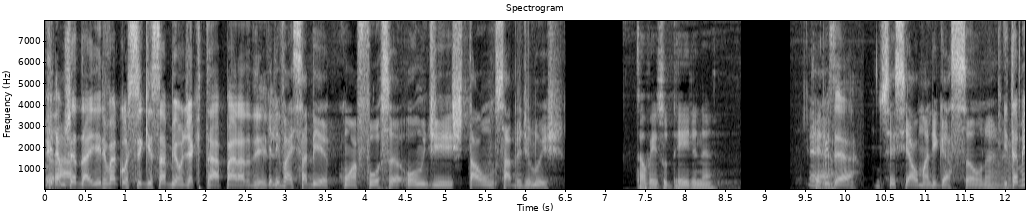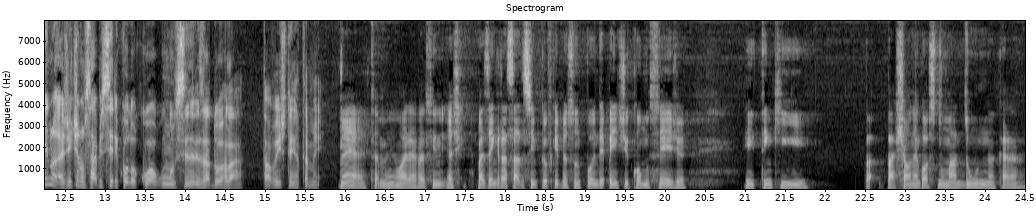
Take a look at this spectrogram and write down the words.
Ele é um Jedi, ele vai conseguir saber onde é que tá a parada dele. Ele vai saber com a força onde está um sabre de luz? Talvez o dele, né? É, Pois é. não sei se há uma ligação, né? E também a gente não sabe se ele colocou algum sinalizador lá. Talvez tenha também. É, também, olha, assim, acho que, mas é engraçado, assim, porque eu fiquei pensando, pô, independente de como seja, ele tem que baixar o um negócio numa duna, cara.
